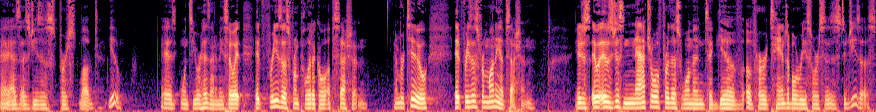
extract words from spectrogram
Okay, as, as Jesus first loved you, okay, as, once you were his enemy. So it, it frees us from political obsession. Number two, it frees us from money obsession. You know, just it, it, was just natural for this woman to give of her tangible resources to Jesus.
